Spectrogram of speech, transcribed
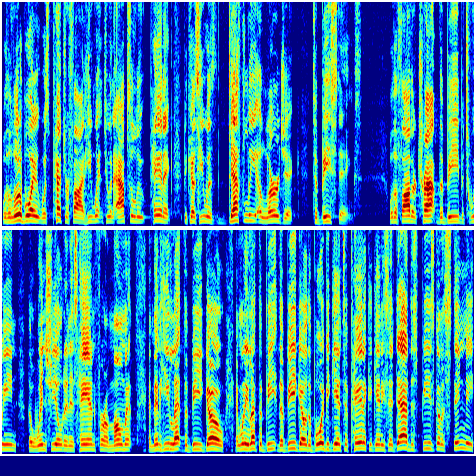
Well, the little boy was petrified. He went into an absolute panic because he was deathly allergic to bee stings. Well, the father trapped the bee between the windshield and his hand for a moment, and then he let the bee go. And when he let the bee, the bee go, the boy began to panic again. He said, Dad, this bee is going to sting me,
